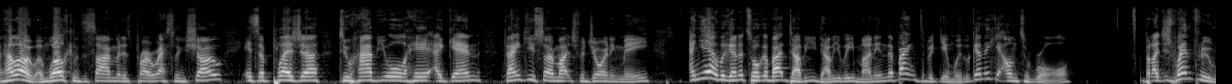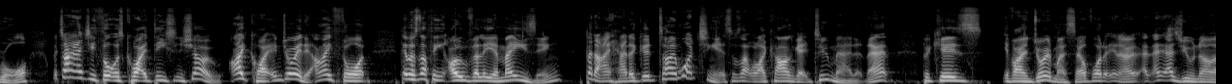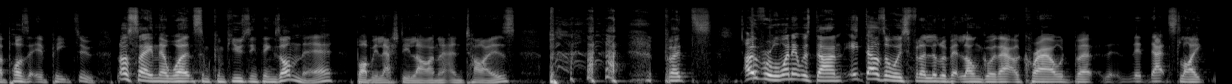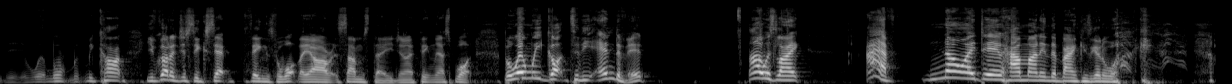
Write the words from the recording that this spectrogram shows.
And hello, and welcome to Simon's Pro Wrestling Show. It's a pleasure to have you all here again. Thank you so much for joining me. And yeah, we're going to talk about WWE Money in the Bank to begin with. We're going to get on to Raw. But I just went through Raw, which I actually thought was quite a decent show. I quite enjoyed it. I thought there was nothing overly amazing, but I had a good time watching it. So I was like, well, I can't get too mad at that because if I enjoyed myself, what you know, as you know, a positive Pete too. Not saying there weren't some confusing things on there, Bobby Lashley, Lana, and tires, but overall, when it was done, it does always feel a little bit longer without a crowd. But that's like we can't. You've got to just accept things for what they are at some stage, and I think that's what. But when we got to the end of it, I was like, I have no idea how Money in the Bank is going to work.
